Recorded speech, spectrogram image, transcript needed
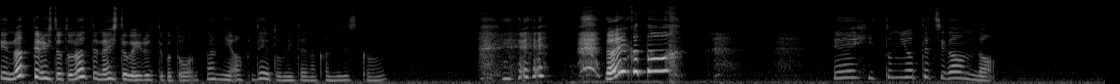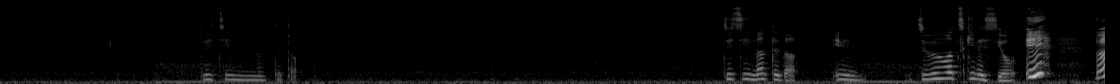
えなってる人となってない人がいるってこと？何アップデートみたいな感じですか？どういうこと？えー、人によって違うんだ。11になってた。11になってた。え自分は月ですよ。え？どう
